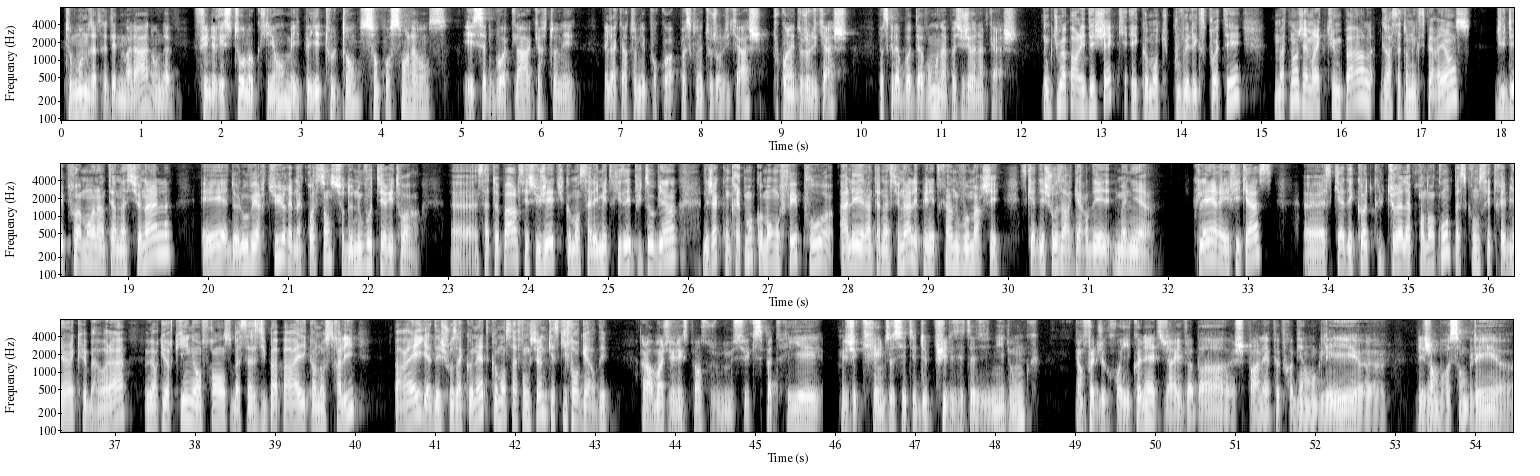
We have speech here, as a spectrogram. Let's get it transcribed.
Tout le monde nous a traités de malades. On a fait une ristourne aux clients, mais ils payaient tout le temps 100% à l'avance. Et cette boîte-là a cartonné. Elle a cartonné pourquoi? Parce qu'on a toujours du cash. Pourquoi on a toujours du cash? Parce que la boîte d'avant, on n'a pas su gérer notre cash. Donc tu m'as parlé d'échecs et comment tu pouvais l'exploiter. Maintenant, j'aimerais que tu me parles, grâce à ton expérience, du déploiement à l'international et de l'ouverture et de la croissance sur de nouveaux territoires. Euh, ça te parle ces sujets, tu commences à les maîtriser plutôt bien. Déjà concrètement, comment on fait pour aller à l'international et pénétrer un nouveau marché? Est-ce qu'il y a des choses à regarder de manière claire et efficace? Euh, Est-ce qu'il y a des codes culturels à prendre en compte? Parce qu'on sait très bien que bah voilà, Burger King en France, bah ça se dit pas pareil qu'en Australie. pareil, il y a des choses à connaître. Comment ça fonctionne? Qu'est-ce qu'il faut regarder? Alors moi, j'ai eu l'expérience où je me suis expatrié, mais j'ai créé une société depuis les États-Unis, donc. Et en fait, je croyais connaître. J'arrive là-bas, euh, je parlais à peu près bien anglais, euh, les gens me ressemblaient. Euh,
